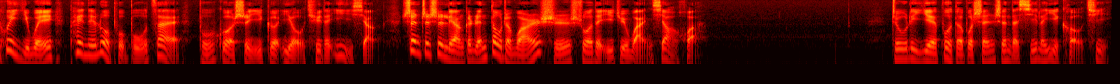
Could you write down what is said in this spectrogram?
会以为佩内洛普不在不过是一个有趣的意象，甚至是两个人逗着玩时说的一句玩笑话。朱丽叶不得不深深的吸了一口气，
